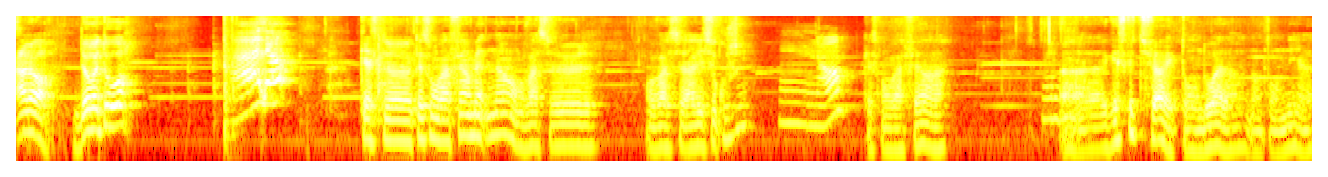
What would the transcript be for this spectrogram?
Alors, de retour. Alors Qu'est-ce que qu'est-ce qu'on va faire maintenant? On va se on va se, aller se coucher? Non. Qu'est-ce qu'on va faire là? Euh, Qu'est-ce que tu fais avec ton doigt là, dans ton nez là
